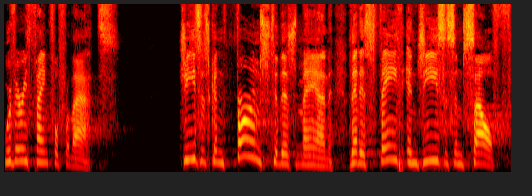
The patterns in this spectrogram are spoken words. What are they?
We're very thankful for that. Jesus confirms to this man that his faith in Jesus himself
